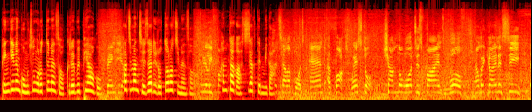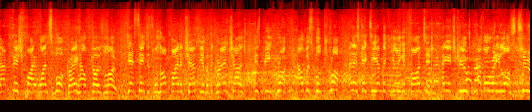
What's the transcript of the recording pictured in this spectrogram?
뱅기는 공중으로 뜨면서 그랩을 피하고 뱅기 하지만 제자리로 떨어지면서 really fun. 한타가 시작됩니다. teleport and a box. Westor, Chum the Waters finds Wolf, and we're going to see that fish fight once more. Grey health goes low. Death Sentence will not find a champion, but the grand challenge is being proc. Albus will drop, and SKT have the healing advantage. AHQ have already lost two.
